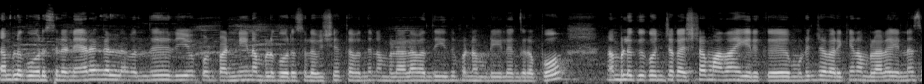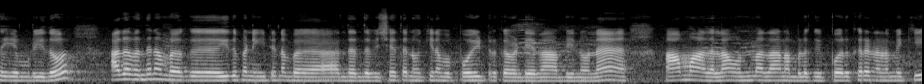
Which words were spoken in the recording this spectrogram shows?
நம்மளுக்கு ஒரு சில நேரங்களில் வந்து ரீஓப்பன் பண்ணி நம்மளுக்கு ஒரு சில விஷயத்த வந்து நம்மளால் வந்து இது பண்ண முடியலைங்கிறப்போ நம்மளுக்கு கொஞ்சம் கஷ்டமாக தான் இருக்குது முடிஞ்ச வரைக்கும் நம்மளால் என்ன செய்ய முடியுதோ அதை வந்து நம்மளுக்கு இது பண்ணிக்கிட்டு நம்ம அந்தந்த விஷயத்த நோக்கி நம்ம போயிட்டுருக்க வேண்டியதான் அப்படின்னோடனே ஆமாம் அதெல்லாம் உண்மை தான் நம்மளுக்கு இப்போ இருக்கிற நிலமைக்கி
